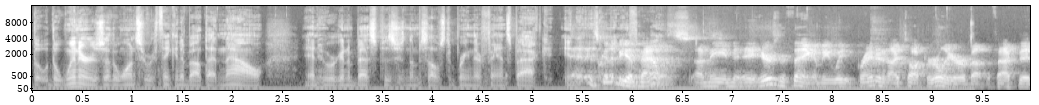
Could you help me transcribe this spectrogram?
the, the winners are the ones who are thinking about that now and who are going to best position themselves to bring their fans back. In, it's going to be a balance. I mean, eh, here's the thing. I mean, we, Brandon and I talked earlier about the fact that,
